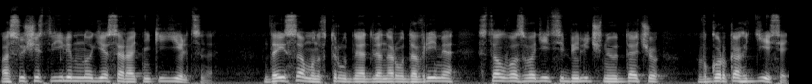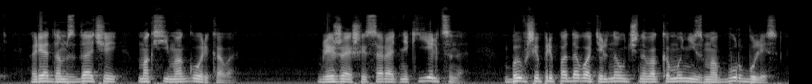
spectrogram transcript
осуществили многие соратники Ельцина. Да и сам он в трудное для народа время стал возводить себе личную дачу в Горках 10, рядом с дачей Максима Горького. Ближайший соратник Ельцина, бывший преподаватель научного коммунизма Бурбулис –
